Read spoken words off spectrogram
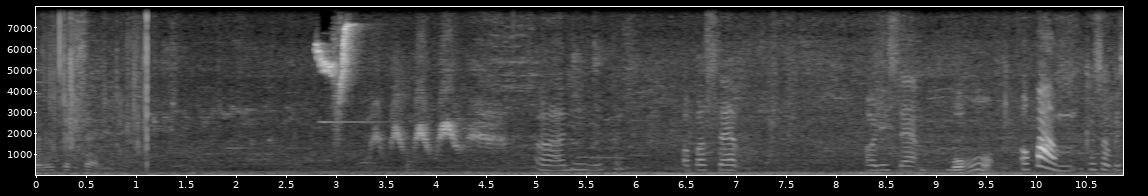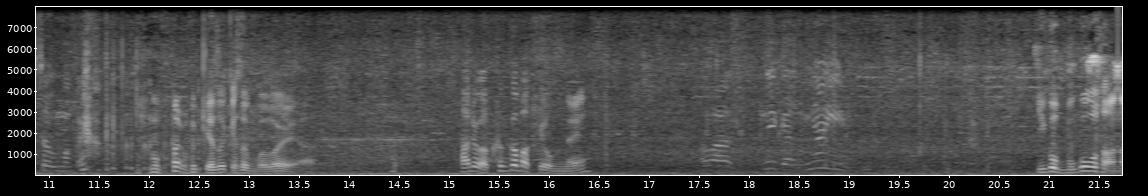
ตัวนี้เจ็ดแสน เออดีโอปาแซบโอดีแซบ 뭐고? โอป้าเคยส่งไปส่งมากัน 정말 계속 계속 먹어야 사료가 큰 거밖에 없네 이거 무거워서 안,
